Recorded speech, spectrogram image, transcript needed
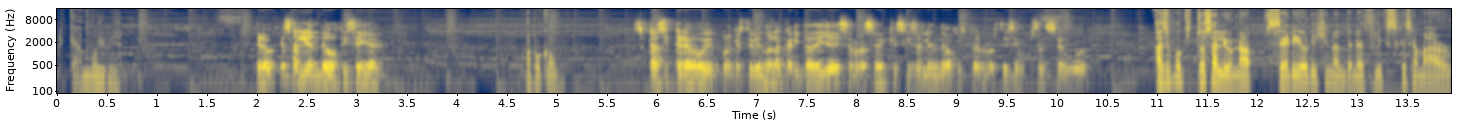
le queda muy bien. Creo que salió en The Office ella. ¿A poco? Casi creo, güey, porque estoy viendo la carita de ella y se me hace que sí salió en The Office, pero no estoy 100% seguro. Hace poquito salió una serie original de Netflix que se llama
